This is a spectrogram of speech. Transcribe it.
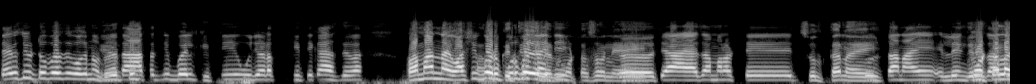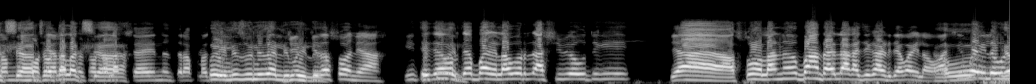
त्यावेळेस युट्यूबर वगैरे नव्हतं. आता YouTube- आता ती बैल किती उजेडात किती काय असते प्रमाण नाही. अशी आता भरपूर बैल? आहे. त्या याचा मला वाटते सुलतान आहे. सुलतान आहे आहे नंतर आपला जुनी झाली सोन्या. की त्याच्यावर? त्या बैलावर अशी वेळ होती की त्या सोलानं बांधायला लागायची गाडी त्या अशी बैल होती.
